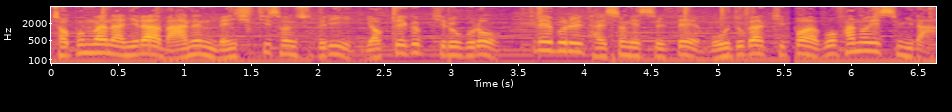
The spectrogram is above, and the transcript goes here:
저뿐만 아니라 많은 맨시티 선수들이 역대급 기록으로 트래블을 달성했을 때 모두가 기뻐하고 환호했습니다.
